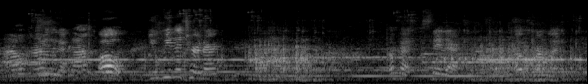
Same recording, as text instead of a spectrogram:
I don't have gun. Oh, you be the turner. Okay, stay there. Oh, wrong way.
